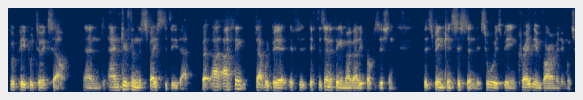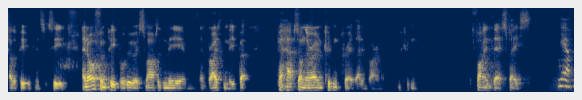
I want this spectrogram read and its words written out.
for people to excel and and give them the space to do that but I, I, think that would be it. If, if there's anything in my value proposition that's been consistent, it's always been create the environment in which other people can succeed. And often people who are smarter than me and, and brighter than me, but perhaps on their own couldn't create that environment and couldn't find their space. Yeah.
